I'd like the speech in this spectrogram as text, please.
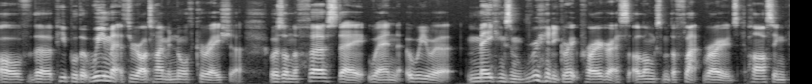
of the people that we met through our time in North Croatia was on the first day when we were making some really great progress along some of the flat roads, passing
